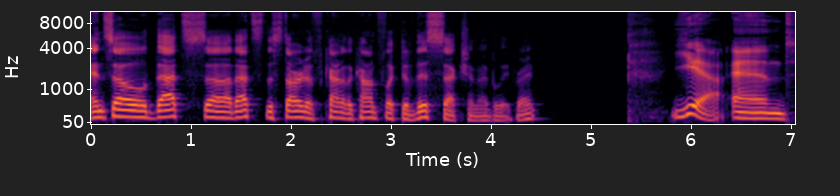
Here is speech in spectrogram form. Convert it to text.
And so that's uh, that's the start of kind of the conflict of this section, I believe, right? Yeah, and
